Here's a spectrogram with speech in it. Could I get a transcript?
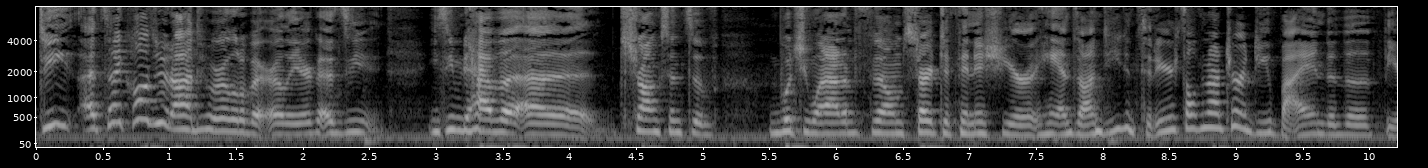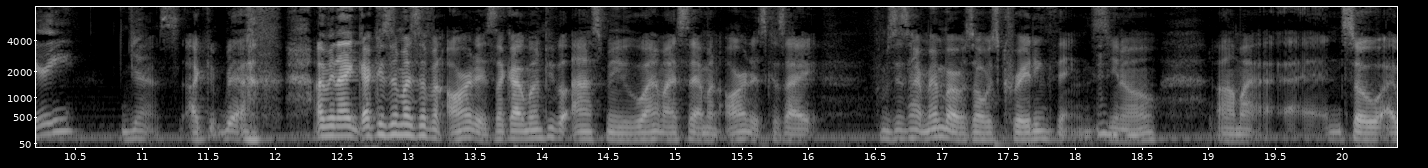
Do you, so I called you an auteur a little bit earlier because you you seem to have a, a strong sense of what you want out of a film, start to finish. You're hands on. Do you consider yourself an auteur? Do you buy into the theory? Yes, I could. Yeah. I mean, I, I consider myself an artist. Like, I, when people ask me who am, I say I'm an artist because I, from since I remember, I was always creating things. You know, um, I, and so I,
